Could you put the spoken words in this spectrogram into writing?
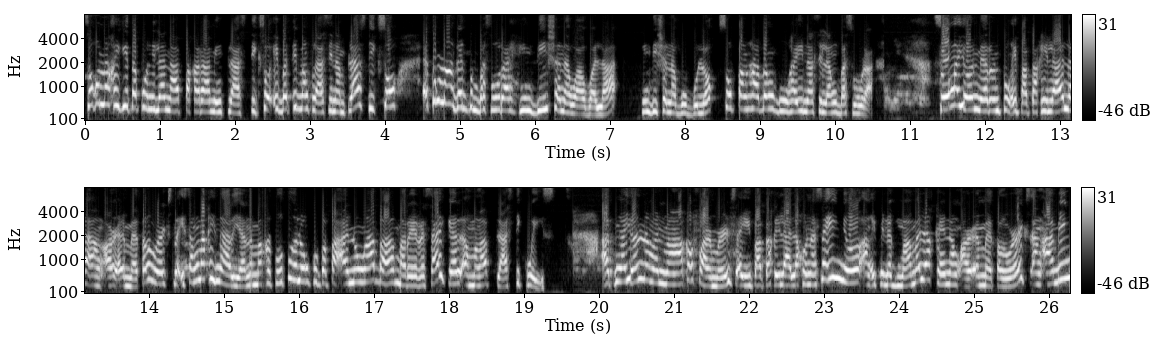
So kung makikita po nila, napakaraming plastic. So iba't ibang klase ng plastic. So etong mga ganitong basura, hindi siya nawawala, hindi siya nabubulok. So panghabang buhay na silang basura. So ngayon, meron pong ipapakilala ang RM Metalworks na isang makinarya na makatutulong kung paano nga ba mare-recycle ang mga plastic waste. At ngayon naman mga ka-farmers ay ipapakilala ko na sa inyo ang ipinagmamalaki ng RM Metalworks, ang aming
